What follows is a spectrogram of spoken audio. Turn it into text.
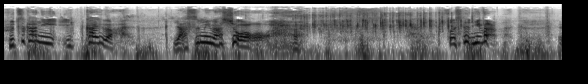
2日に1回は休みましょう。そして2番、え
